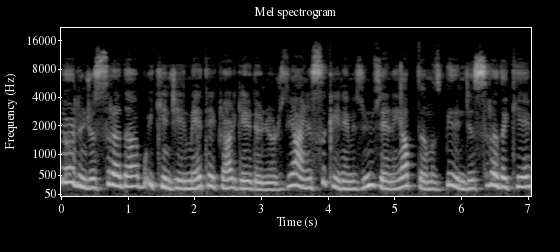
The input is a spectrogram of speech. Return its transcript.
dördüncü sırada bu ikinci ilmeğe tekrar geri dönüyoruz. Yani sık iğnemizin üzerine yaptığımız birinci sıradaki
